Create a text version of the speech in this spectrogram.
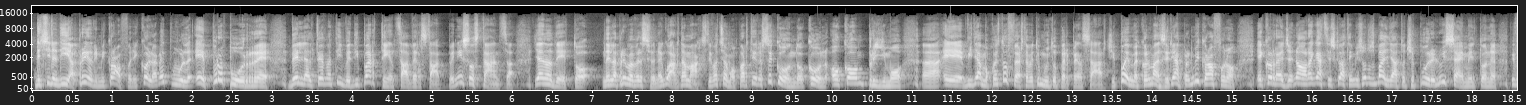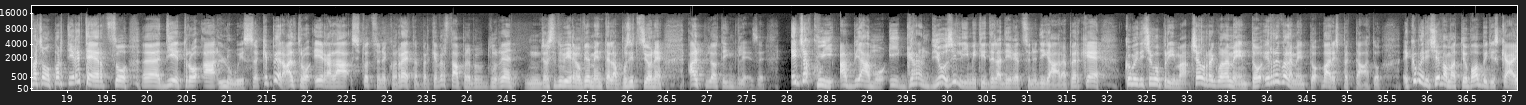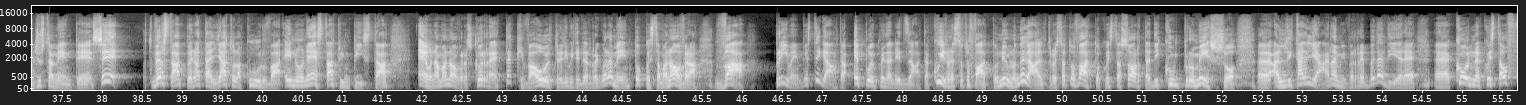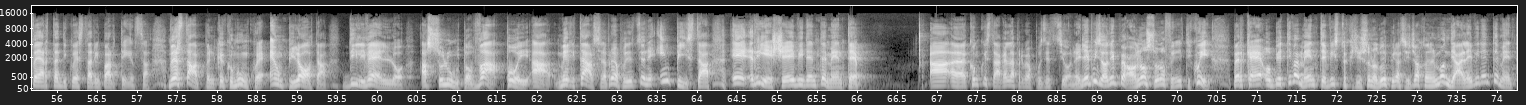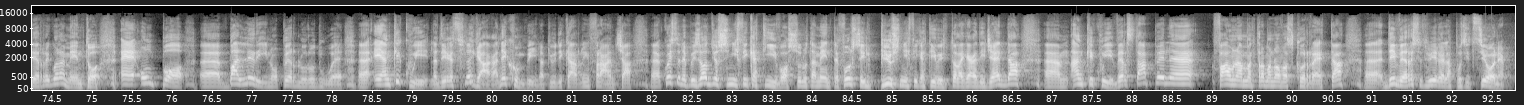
decide di aprire i microfoni con la Red Bull e proporre delle alternative di partenza a Verstappen. In sostanza, gli hanno detto nella prima versione: Guarda, Max, ti facciamo partire secondo con Ocon primo eh, e vi diamo questa offerta. Avete un minuto per pensarci. Poi Michael Masi riapre il microfono e corregge: No, ragazzi, scusate, mi sono sbagliato. C'è pure Lewis Hamilton. Vi facciamo partire terzo eh, dietro a Lewis, che peraltro era la situazione corretta perché Verstappen ha potuto restituire ovviamente la posizione al pilota inglese. E già qui abbiamo i grandiosi odiosi limiti della direzione di gara, perché come dicevo prima c'è un regolamento, il regolamento va rispettato. E come diceva Matteo Bobbi di Sky giustamente, se Verstappen ha tagliato la curva e non è stato in pista, è una manovra scorretta che va oltre i limiti del regolamento, questa manovra va prima investigata e poi penalizzata. Qui non è stato fatto né uno né l'altro, è stato fatto questa sorta di compromesso eh, all'italiana, mi verrebbe da dire, eh, con questa offerta di questa ripartenza. Verstappen, che comunque è un pilota di livello assoluto, va poi a meritarsi la prima posizione in pista e riesce evidentemente a eh, conquistare la prima posizione. Gli episodi però non sono finiti qui, perché obiettivamente, visto che ci sono due piloti di gioco nel mondiale, evidentemente il regolamento è un po' eh, ballerino per loro due eh, e anche qui la direzione gara ne combina più di Carlo in Francia. Eh, questo è un episodio significativo, assolutamente, forse il più significativo di tutta la gara di Jeddah. Ehm, anche qui Verstappen eh, fa un'altra manovra scorretta, eh, deve restituire la posizione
